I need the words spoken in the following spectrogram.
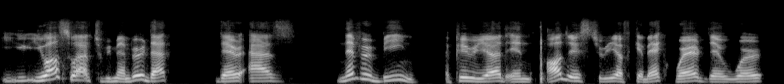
you, you also have to remember that there has never been a period in all the history of Quebec where there were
